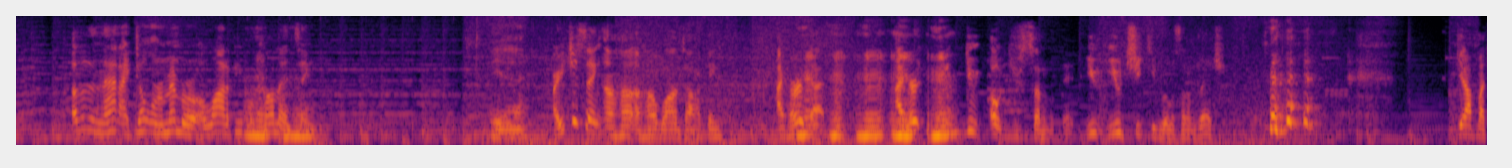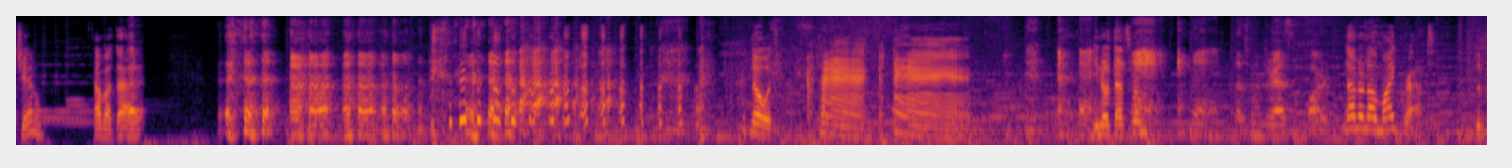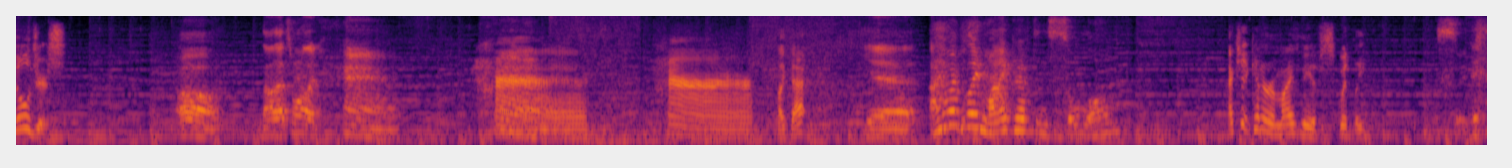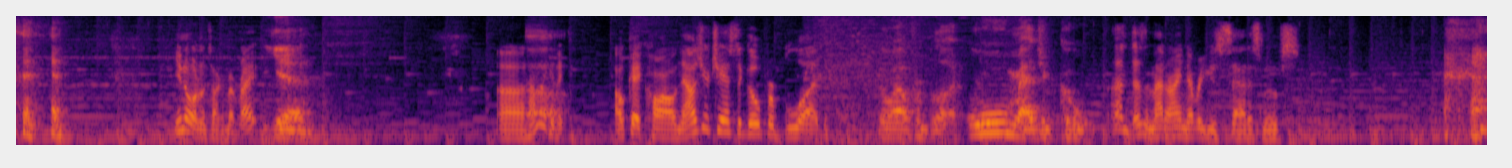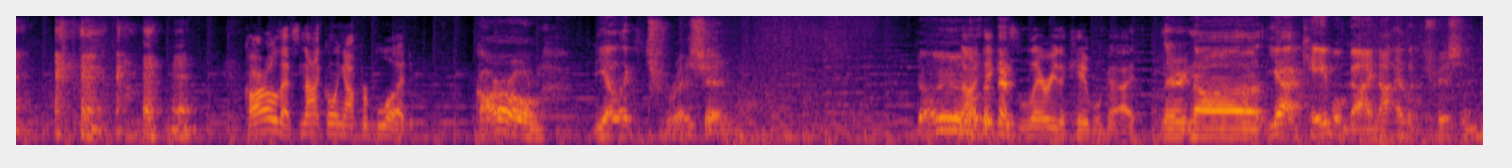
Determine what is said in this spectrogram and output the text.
Other than that, I don't remember a lot of people Mhm, commenting. Yeah. Are you just saying uh huh, uh huh while I'm talking? I heard that. I heard you, you. Oh, you son of a bitch! You you cheeky little son of a bitch! Get off my channel. How about that? uh-huh, uh-huh, uh-huh. No, it's. You know what that's from? That's from Jurassic Park. No, no, no, Minecraft. The villagers. Oh, no, that's more like. like that. Yeah, I haven't played Minecraft in so long. Actually, it kind of reminds me of Squidly. You know what I'm talking about, right? yeah. Uh, how am I gonna? Okay, Carl. Now's your chance to go for blood. Go out for blood. Ooh, magical. Uh, it doesn't matter. I never use saddest moves. Carl, that's not going out for blood. Carl, the electrician. Damn. No, I think that's Larry the Cable Guy. Larry. Nah, yeah, cable guy, not electrician.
